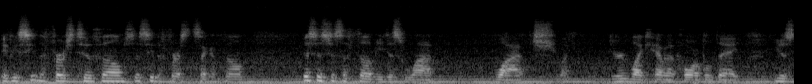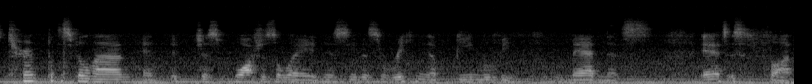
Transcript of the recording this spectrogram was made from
if you see the first two films, just see the first and second film. This is just a film you just want watch. Like you're like having a horrible day. You just turn, put this film on, and it just washes away. And you see this reeking of B movie madness, and it's just fun.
